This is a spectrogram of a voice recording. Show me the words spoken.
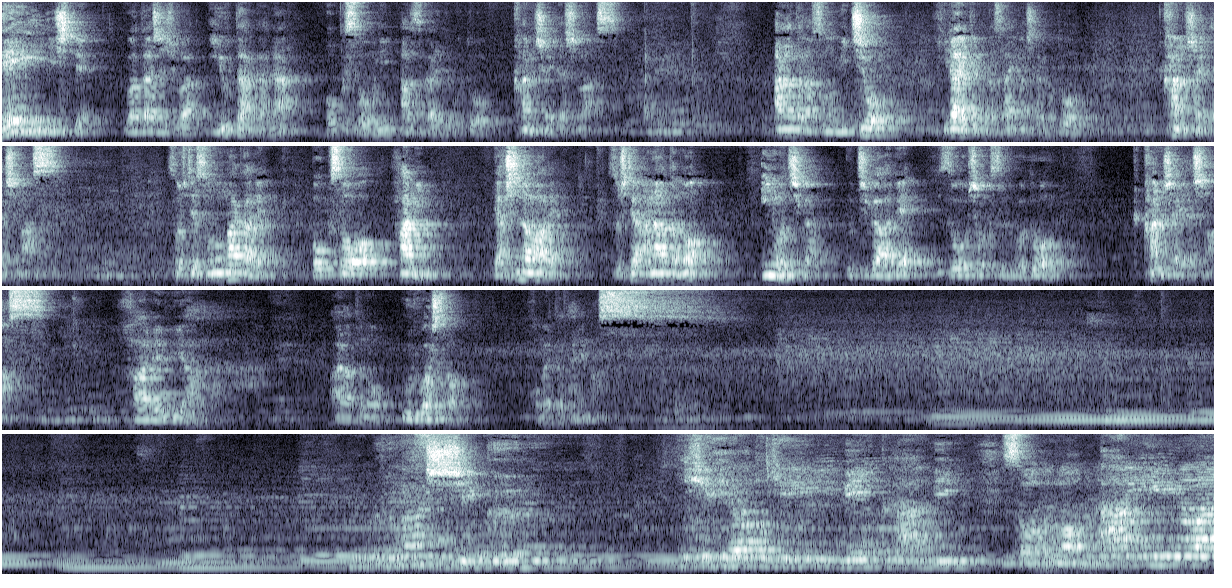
出入りして私たちは豊かな牧草に預かれることを感謝いたします。あなたがその道を開いてくださいましたことを感謝いたします。そしてその中で牧草をはみ養われそしてあなたの命が内側で増殖することを感謝いたします。ハレルヤあなたの麗しさを褒めたたえます。麗神その愛は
